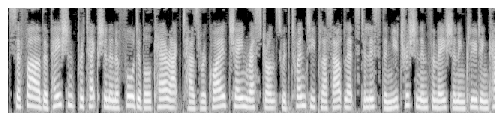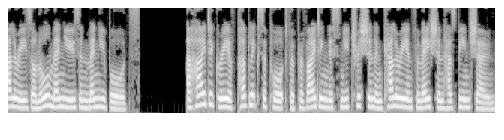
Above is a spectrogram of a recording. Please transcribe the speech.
So far the Patient Protection and Affordable Care Act has required chain restaurants with 20-plus outlets to list the nutrition information including calories on all menus and menu boards. A high degree of public support for providing this nutrition and calorie information has been shown.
